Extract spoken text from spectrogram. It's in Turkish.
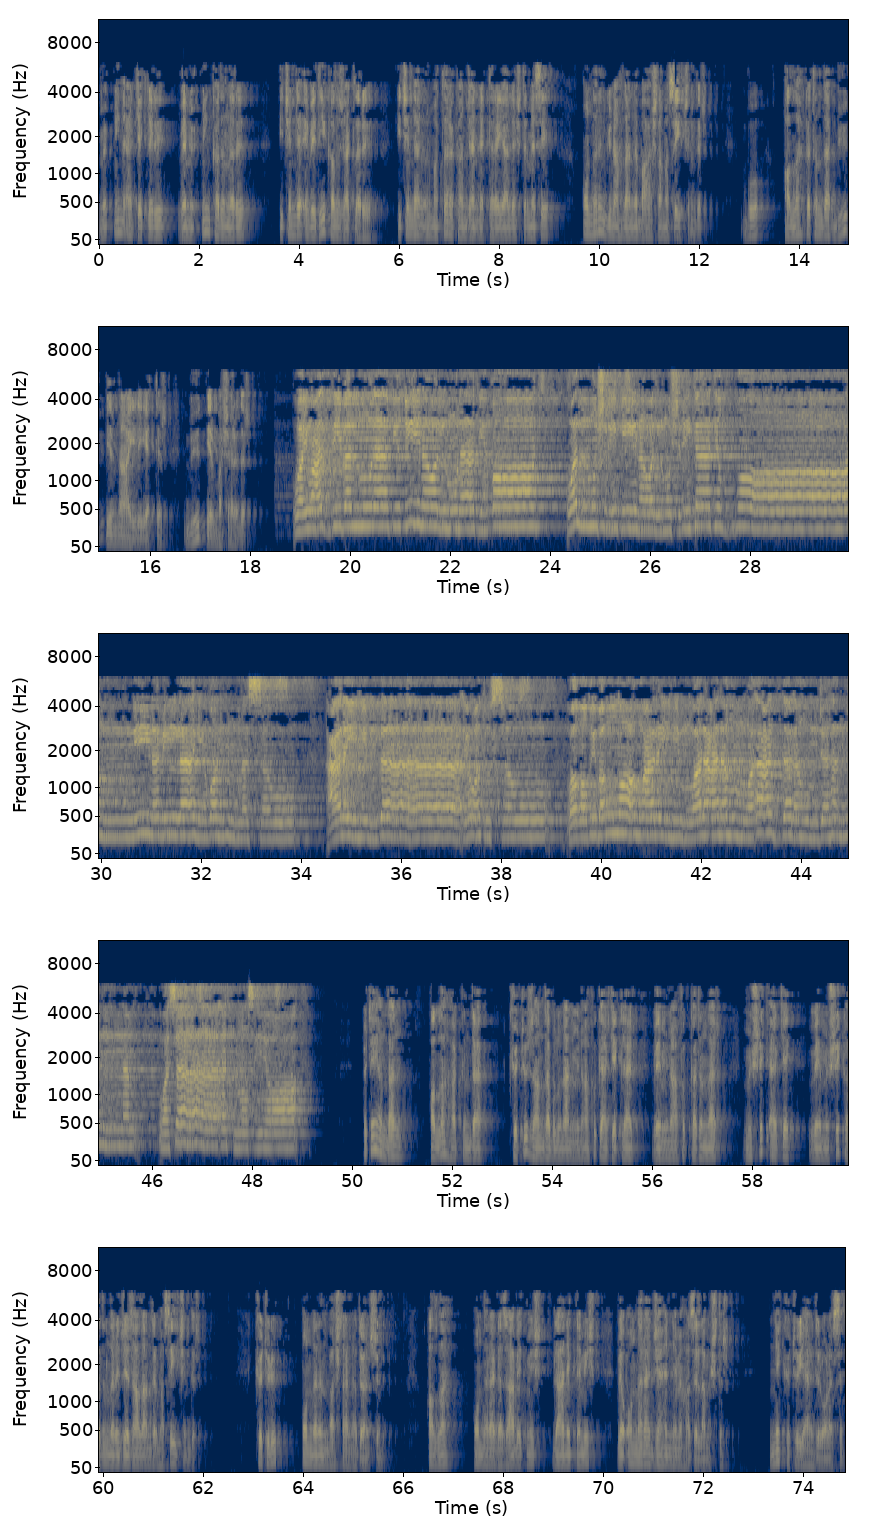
mümin erkekleri ve mümin kadınları, içinde ebedi kalacakları, içinden ırmaklar akan cennetlere yerleştirmesi, onların günahlarını bağışlaması içindir. Bu, Allah katında büyük bir nailiyettir, büyük bir başarıdır. وَيُعَذِّبَ الْمُنَافِقِينَ وَالْمُنَافِقَاتِ وَالْمُشْرِكِينَ وَالْمُشْرِكَاتِ الظَّانِّينَ بِاللَّهِ ظَنَّ السَّوْءِ عَلَيْهِمْ دَائِرَةُ السَّوْءِ وَغَضِبَ اللّٰهُ عَلَيْهِمْ وَلَعَنَهُمْ وَأَعَدَّ لَهُمْ جَهَنَّمَ وَسَاءَتْ مَصِيرًا. Öte yandan Allah hakkında kötü zanda bulunan münafık erkekler ve münafık kadınlar, müşrik erkek ve müşrik kadınları cezalandırması içindir. Kötülük onların başlarına dönsün. Allah onlara gazap etmiş, lanetlemiş ve onlara cehennemi hazırlamıştır. Ne kötü yerdir orası.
